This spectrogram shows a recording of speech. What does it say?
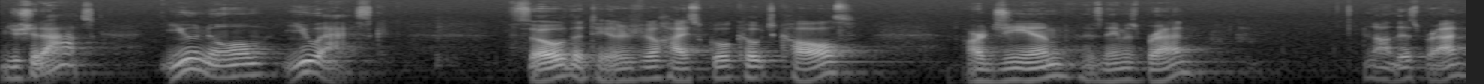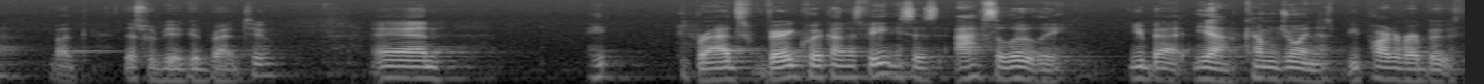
you should ask. You know them, you ask. So the Taylorsville High School coach calls our GM, whose name is Brad. Not this Brad, but this would be a good Brad too. And he, Brad's very quick on his feet and he says, Absolutely. You bet. Yeah, come join us. Be part of our booth.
